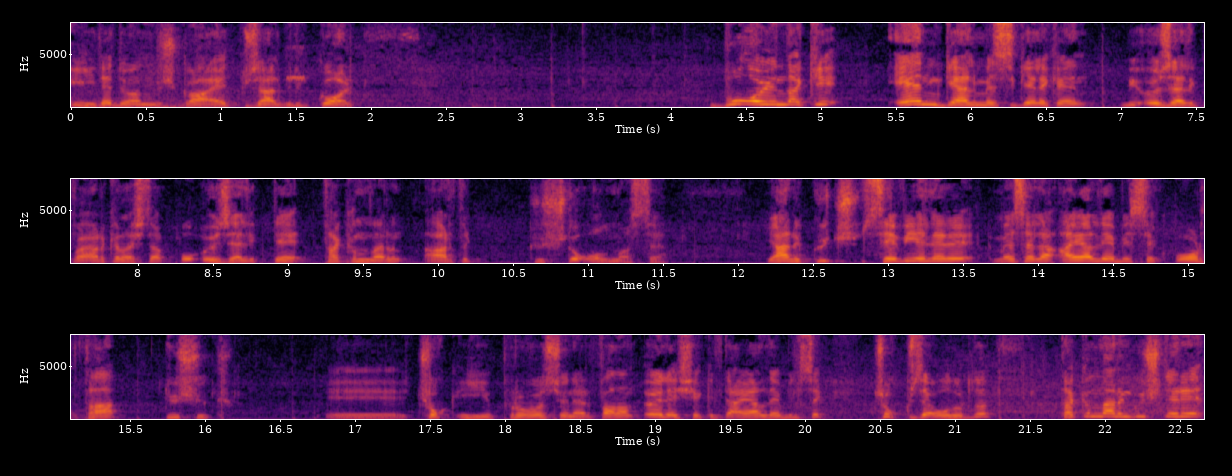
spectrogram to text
iyi de dönmüş. Gayet güzel bir gol. Bu oyundaki en gelmesi gereken bir özellik var arkadaşlar. O özellikte takımların artık güçlü olması. Yani güç seviyeleri mesela ayarlayabilsek orta, düşük, eee, çok iyi, profesyonel falan öyle şekilde ayarlayabilsek çok güzel olurdu. Takımların güçleri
